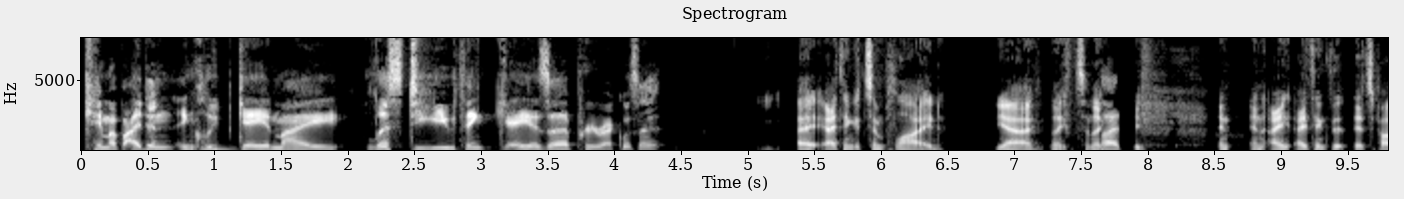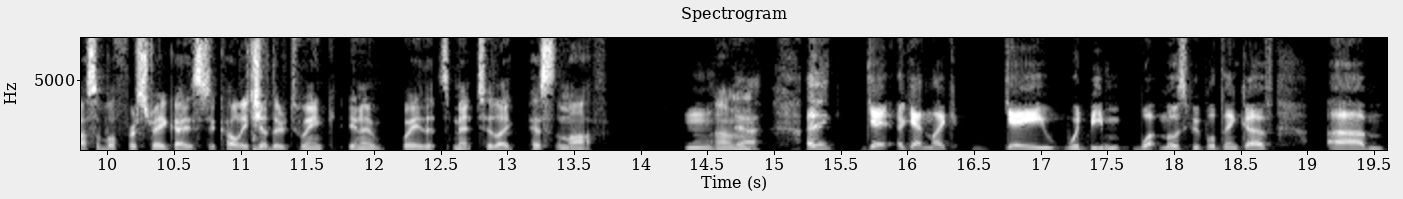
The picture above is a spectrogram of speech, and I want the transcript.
came up. I didn't include gay in my list. Do you think gay is a prerequisite? I, I think it's implied. Yeah, like, it's implied. Like if, and and I, I think that it's possible for straight guys to call each other twink in a way that's meant to like piss them off. Mm, um, yeah, I think gay again. Like gay would be what most people think of. Um,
